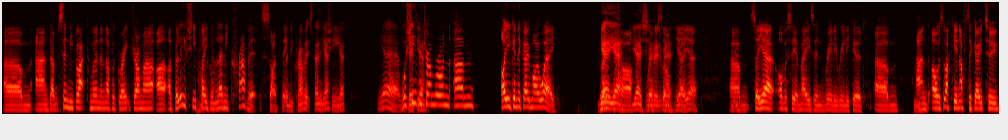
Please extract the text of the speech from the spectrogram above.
Um, and um, Cindy Blackman, another great drummer. Uh, I believe she played with Lenny Kravitz. I think. Lenny Kravitz, did yeah, she- yeah. Yeah. Was did, she the yeah. drummer on um, Are You Gonna Go My Way? Yeah, yeah, guitar yeah, she really- song. yeah, yeah, yeah. Um, So yeah, obviously amazing, really, really good. Um, Mm. And I was lucky enough to go to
